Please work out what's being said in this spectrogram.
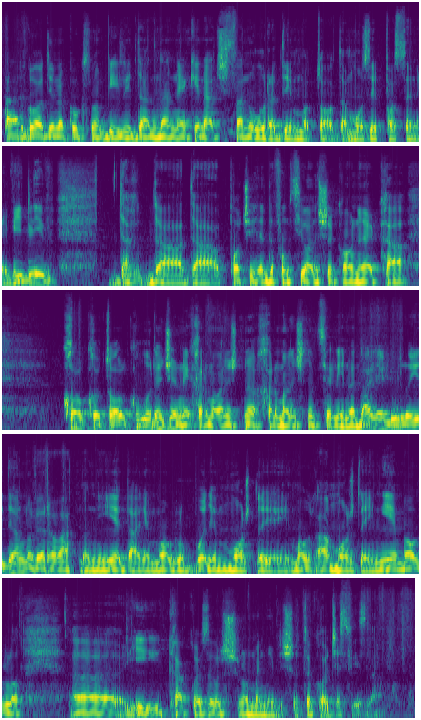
par godina kog smo bili da na neki način stvarno uradimo to, da muzej postane vidljiv, da, da, da počinje da funkcioniše kao neka koliko toliko uređena i harmonična, harmonična celina. Dalje je bilo idealno, verovatno nije, dalje moglo, bolje možda je i moglo, a možda i nije moglo uh, i kako je završilo manje više takođe svi znamo.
